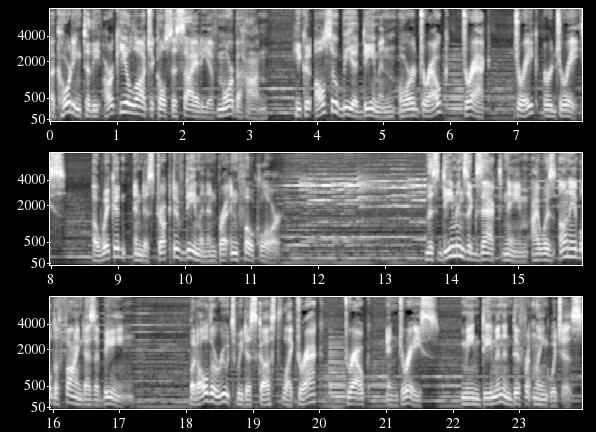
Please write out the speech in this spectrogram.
According to the Archaeological Society of Morbihan, he could also be a demon or drauk, drak, drake, or drace a wicked and destructive demon in Breton folklore. This demon's exact name I was unable to find as a being, but all the roots we discussed, like Drak, Drauk, and Drace, mean demon in different languages.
